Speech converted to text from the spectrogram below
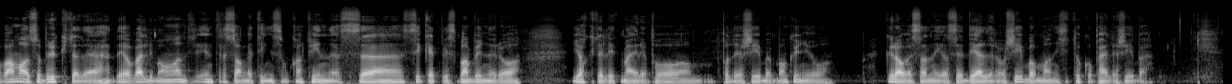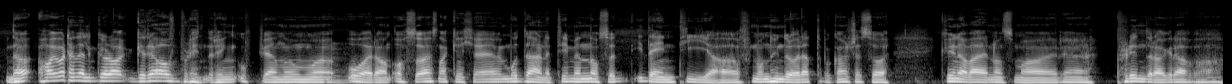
Hvem var det som brukte det? Det er jo veldig mange interessante ting som kan finnes. Eh, sikkert hvis man begynner å jakte litt mer på, på det skipet. Man kunne jo grave seg ned og se deler av skipet om man ikke tok opp hele skipet. Det har jo vært en del gra gravplyndring opp gjennom uh, årene også. Jeg snakker ikke moderne tid, men også i den tida, for noen hundre år etterpå kanskje, så kunne det være noen som har uh, plyndra graver.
